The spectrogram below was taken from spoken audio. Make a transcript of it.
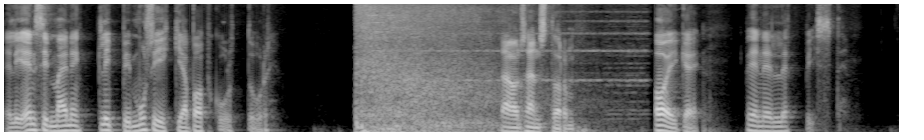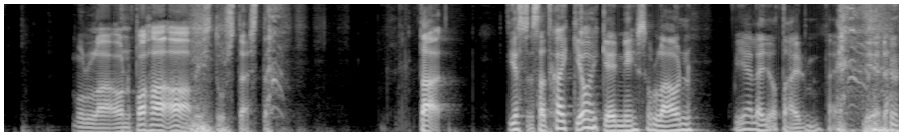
Eli ensimmäinen klippi musiikki ja popkulttuuri. Tää on Sandstorm. Oikein. Penelle piste. Mulla on paha aavistus tästä. Ta, jos sä saat kaikki oikein, niin sulla on vielä jotain, mä en tiedä.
